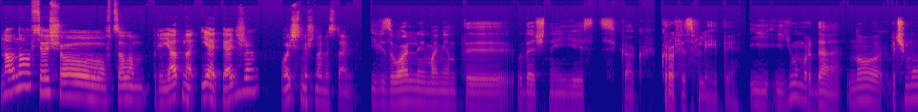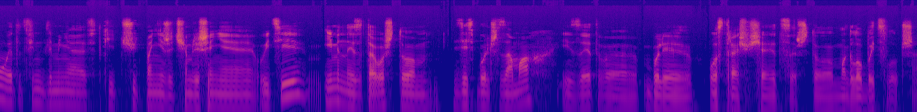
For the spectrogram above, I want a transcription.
Но оно все еще в целом приятно и опять же очень смешно местами. И визуальные моменты удачные есть, как кровь из флейты. И, и юмор, да. Но почему этот фильм для меня все-таки чуть пониже, чем решение уйти? Именно из-за того, что здесь больше замах, из-за этого более остро ощущается, что могло быть лучше.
